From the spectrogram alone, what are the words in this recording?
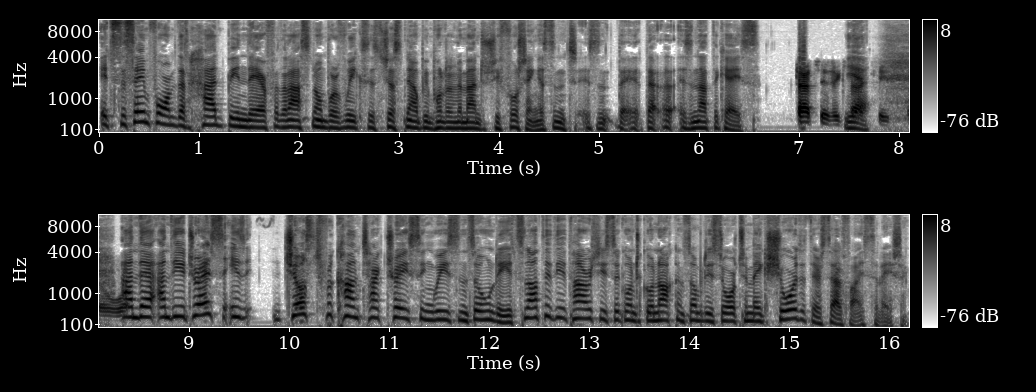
it's the same form that had been there for the last number of weeks. It's just now been put on a mandatory footing, isn't isn't the, that uh, isn't that the case? That's it exactly. Yeah. So, uh, and the and the address is just for contact tracing reasons only. It's not that the authorities are going to go knock on somebody's door to make sure that they're self isolating.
